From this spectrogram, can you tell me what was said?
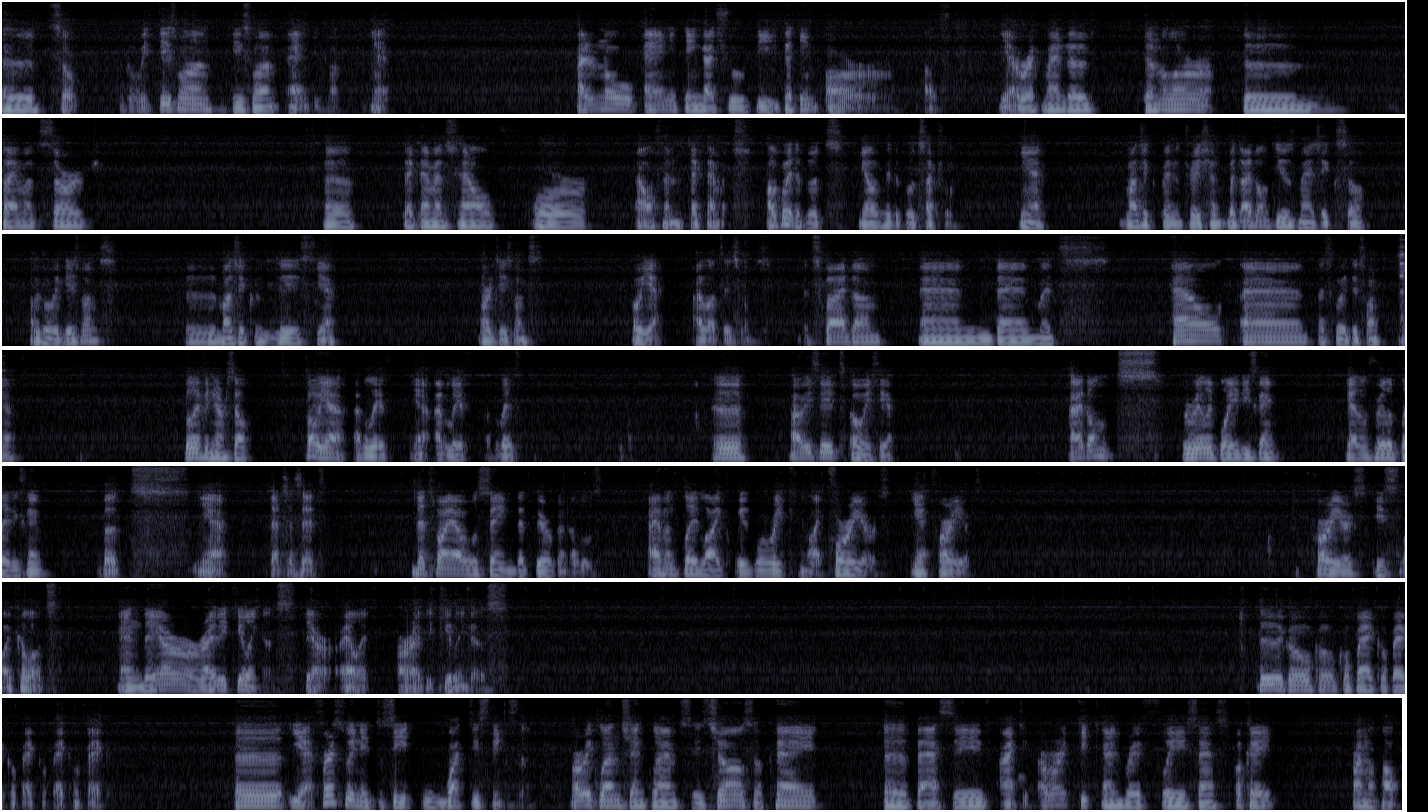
Uh, so go with this one, this one, and this one. Yeah. I don't know anything I should be getting or else. Yeah, recommended tunneler, uh, climate surge, uh, attack damage, health, or health and attack damage. I'll go with the boots. Yeah, I'll go with the boots actually. Yeah. Magic penetration, but I don't use magic, so I'll go with these ones. Magic with this, yeah. Or these ones. Oh yeah, I love these ones. Let's buy them, and then let's health, and let's go with this one, yeah. Believe in yourself. Oh yeah, I believe. Yeah, I believe. I believe. Uh, how is it? Oh, it's here. I don't really play this game. Yeah, I don't really play this game. But yeah, that's just it. That's why I was saying that we are gonna lose. I haven't played like with Warwick in like four years. Yeah, four years. Four years is like a lot. And they are already killing us. They are already killing us. Go, go, go back, go back, go back, go back, go back. Uh, yeah, first we need to see what these things do. Warwick Lunge and Clamps is just okay. Uh, passive, active Auroric Kick and Briefly Sense. Okay. Primal Howl.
